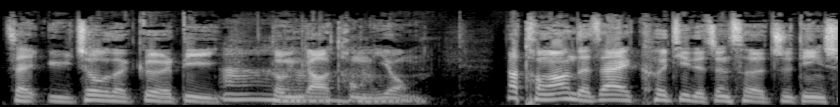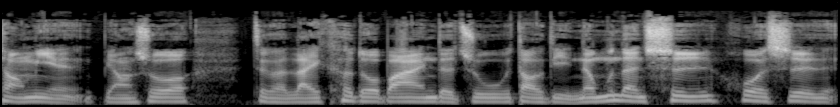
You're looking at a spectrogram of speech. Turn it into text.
在宇宙的各地都应该要通用。那同样的，在科技的政策的制定上面，比方说这个莱克多巴胺的猪到底能不能吃，或者是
